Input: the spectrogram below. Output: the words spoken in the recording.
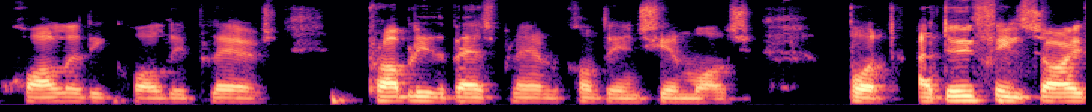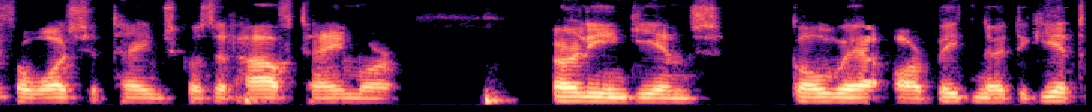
quality, quality players. Probably the best player in the country in Shane Walsh. But I do feel sorry for Walsh at times because at half time or early in games, Galway are beaten out the gate,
